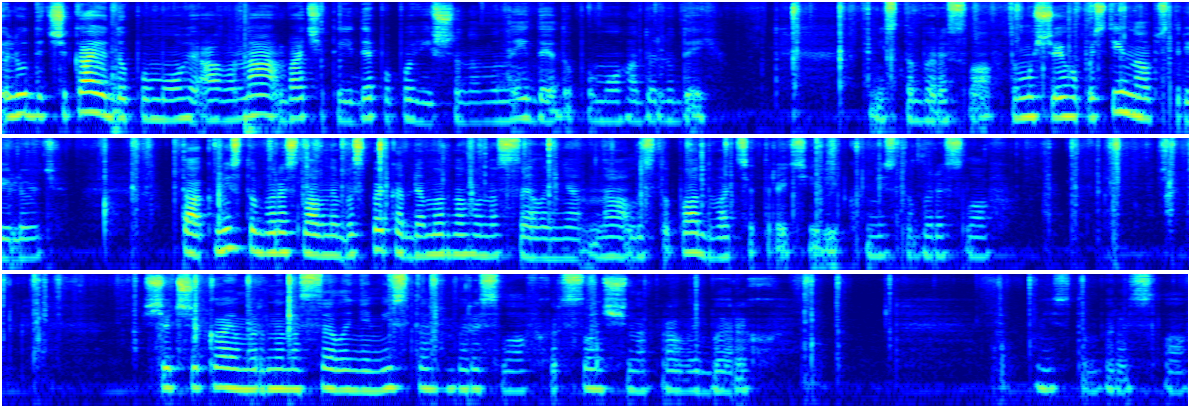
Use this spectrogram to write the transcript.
люди чекають допомоги, а вона, бачите, йде по повішеному. Не йде допомога до людей. Місто Береслав. Тому що його постійно обстрілюють. Так, місто Береслав. Небезпека для мирного населення на листопад 23 рік. Місто Береслав. Що чекає мирне населення міста Береслав, Херсонщина, правий берег. Місто Береслав.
